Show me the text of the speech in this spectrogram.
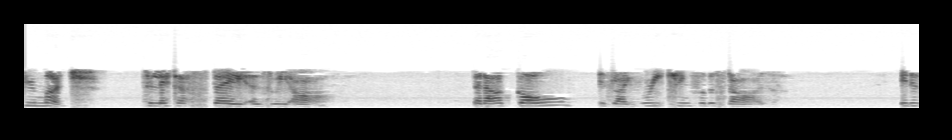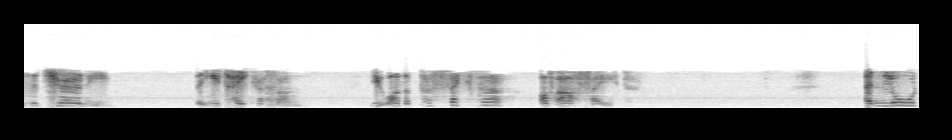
too much to let us stay as we are. That our goal is like reaching for the stars. It is a journey that you take us on. You are the perfecter of our faith. And Lord,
